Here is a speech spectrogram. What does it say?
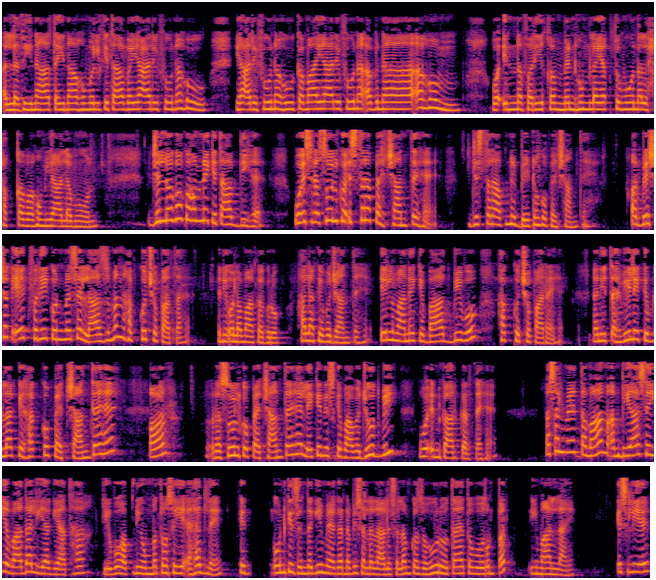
اللہ دینا تعینہ مل کتاب یا عارفون یا عارفون کما یا عارفون ابنا اہم و ان فریقم منہم لیکتمون الحق وهم یعلمون۔ جن لوگوں کو ہم نے کتاب دی ہے، وہ اس رسول کو اس طرح پہچانتے ہیں جس طرح اپنے بیٹوں کو پہچانتے ہیں۔ اور بے شک ایک فریق ان میں سے لازمن حق کو چھپاتا ہے یعنی علماء کا گروہ۔ حالانکہ وہ جانتے ہیں، علم آنے کے بعد بھی وہ حق کو چھپا رہے ہیں۔ یعنی تحویل قبلہ کے حق کو پہچانتے ہیں اور رسول کو پہچانتے ہیں، لیکن اس کے باوجود بھی وہ انکار کرتے ہیں۔ اصل میں تمام امبیا سے یہ وعدہ لیا گیا تھا کہ وہ اپنی امتوں سے یہ عہد لیں کہ ان کی زندگی میں اگر نبی صلی اللہ علیہ وسلم کو ظہور ہوتا ہے تو وہ ان پر ایمان لائیں۔ اس لیے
